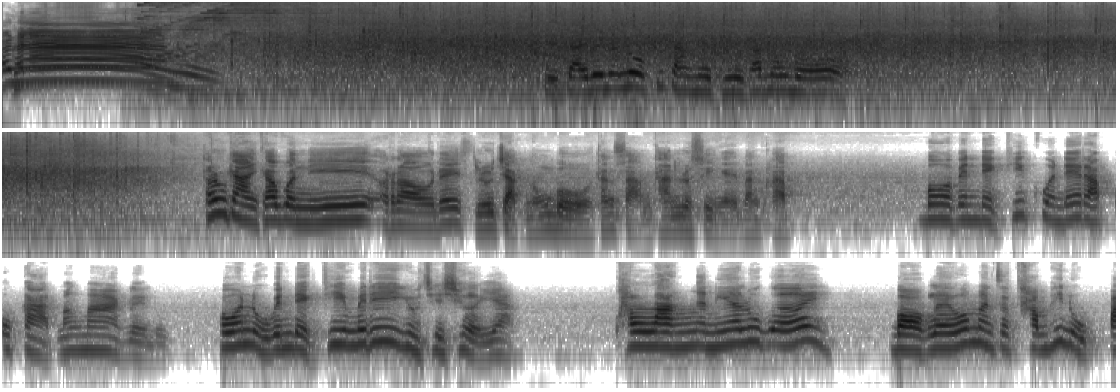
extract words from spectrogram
คะแนน ดีใจด้วยนะลูกที่กลางเวทีครับน้องโบ ท่านผู้การครับวันนี้เราได้รู้จักน้องโบทั้ง 3 ท่านรู้สึกไงบ้างครับ โบเป็นเด็กที่ควรได้รับโอกาสมาก ๆ เลยลูก เพราะว่าหนูเป็นเด็กที่ไม่ได้อยู่เฉยๆอะพลังอันเนี้ยลูกเอ้ย บอกเลยว่ามันจะทำให้หนูไป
